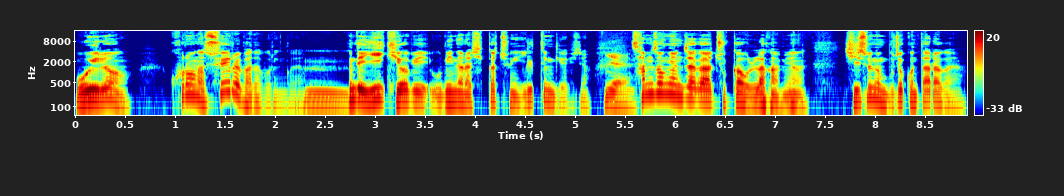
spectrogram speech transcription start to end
오히려 코로나 수혜를 받아버린 거예요. 음. 근데 이 기업이 우리나라 시가총액 1등 기업이죠. 예. 삼성전자가 주가 올라가면 지수는 무조건 따라가요.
